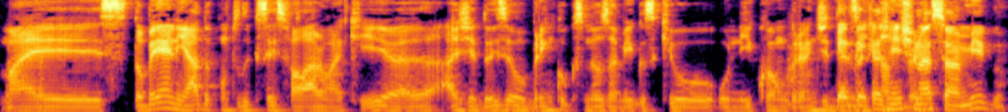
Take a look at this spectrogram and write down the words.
Mas tô bem alinhado com tudo que vocês falaram aqui. A G2 eu brinco com os meus amigos que o, o Nico é um grande Quer dizer que a gente não é seu amigo?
